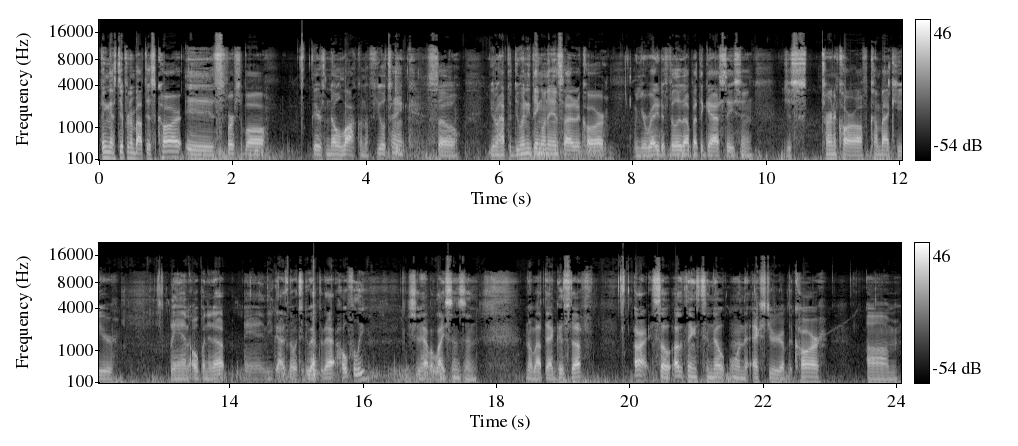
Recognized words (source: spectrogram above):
Thing that's different about this car is, first of all, there's no lock on the fuel tank, so you don't have to do anything on the inside of the car. When you're ready to fill it up at the gas station, just turn the car off, come back here, and open it up. And you guys know what to do after that. Hopefully, you should have a license and know about that good stuff. All right, so other things to note on the exterior of the car. Um,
